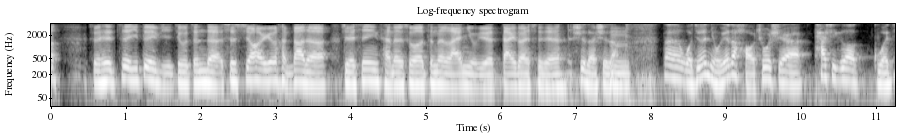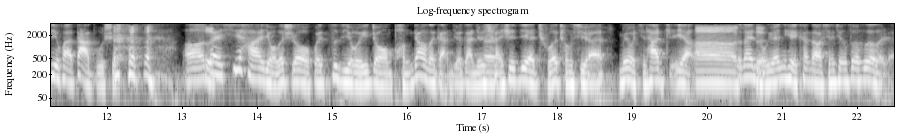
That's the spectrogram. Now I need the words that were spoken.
所以这一对比就真的是需要一个很大的决心才能说真的来纽约待一段时间。是的，是的。嗯但我觉得纽约的好处是它是一个国际化大都市。呃，在西海有的时候会自己有一种膨胀的感觉，感觉全世界除了程序员没有其他职业了。啊，在纽约你可以看到形形色色的人，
